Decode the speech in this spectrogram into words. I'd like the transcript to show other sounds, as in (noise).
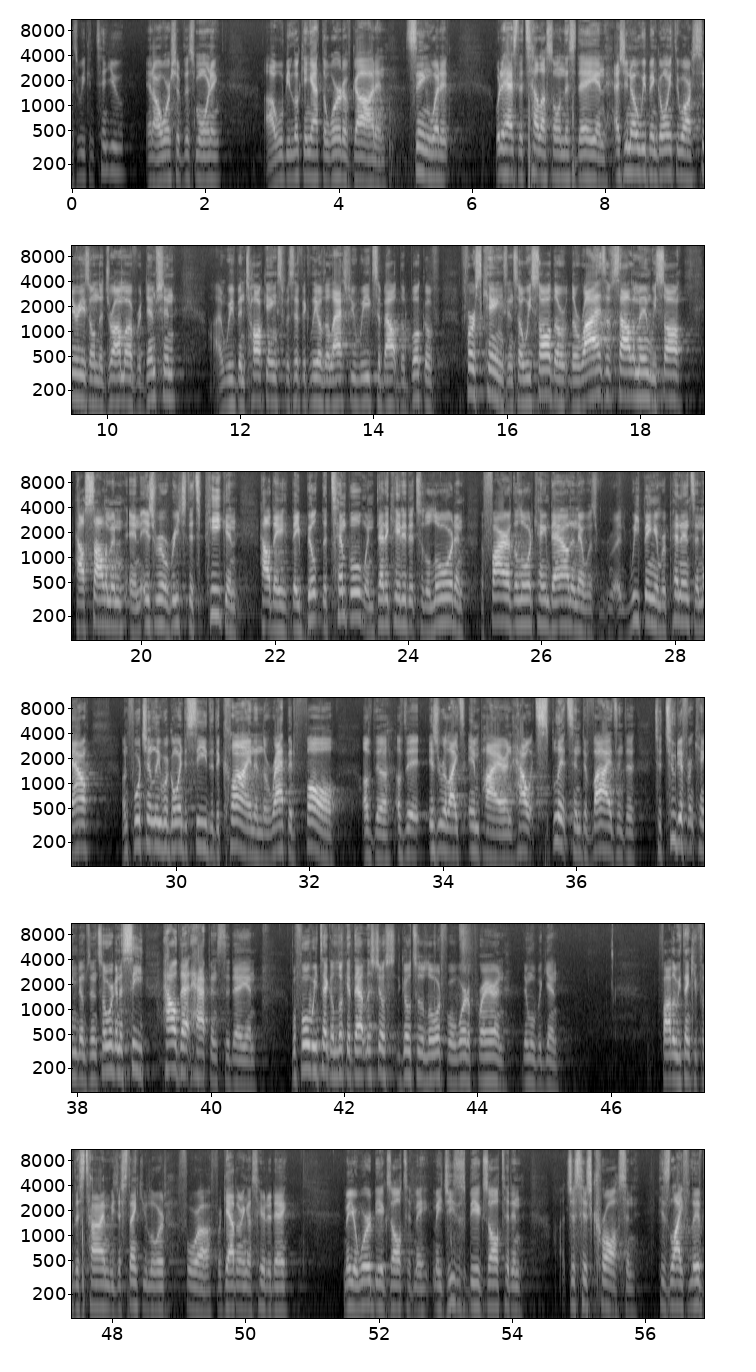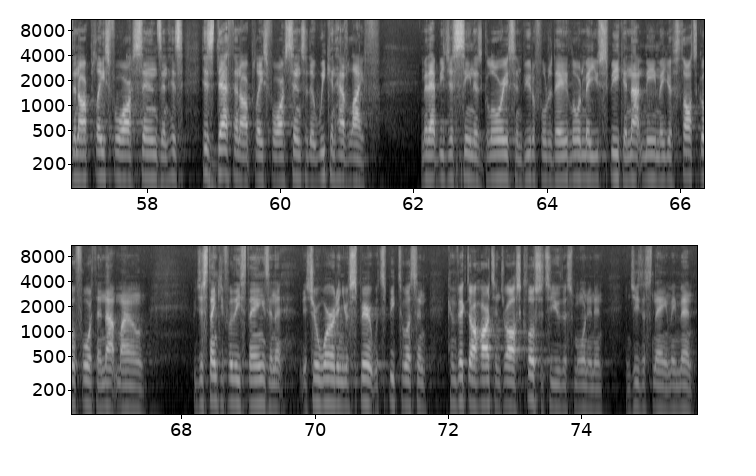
as we continue in our worship this morning, uh, we'll be looking at the Word of God and seeing what it, what it has to tell us on this day. And as you know, we've been going through our series on the drama of redemption. Uh, we've been talking specifically over the last few weeks about the book of First Kings. And so we saw the, the rise of Solomon. We saw how Solomon and Israel reached its peak and how they, they built the temple and dedicated it to the Lord. And the fire of the Lord came down, and there was weeping and repentance. And now Unfortunately, we're going to see the decline and the rapid fall of the, of the Israelites' empire and how it splits and divides into to two different kingdoms. And so we're going to see how that happens today. And before we take a look at that, let's just go to the Lord for a word of prayer and then we'll begin. Father, we thank you for this time. We just thank you, Lord, for, uh, for gathering us here today. May your word be exalted. May, may Jesus be exalted in just his cross and his life lived in our place for our sins and his, his death in our place for our sins so that we can have life. May that be just seen as glorious and beautiful today. Lord, may you speak and not me. May your thoughts go forth and not my own. We just thank you for these things and that it's your word and your spirit would speak to us and convict our hearts and draw us closer to you this morning. In Jesus' name, amen.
